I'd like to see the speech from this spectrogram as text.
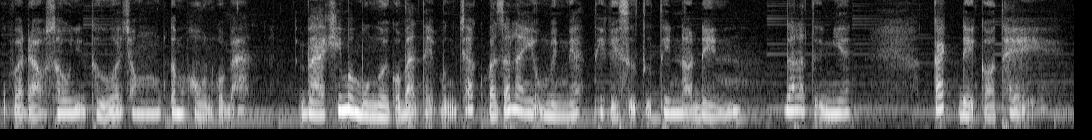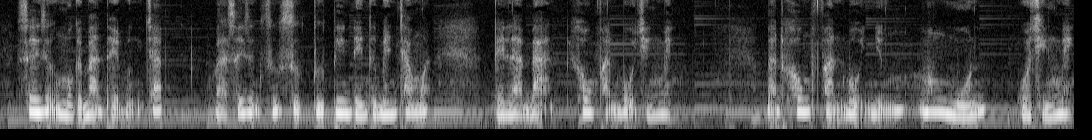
và đào sâu những thứ ở trong tâm hồn của bạn. Và khi mà một người có bản thể vững chắc và rất là hiểu mình ấy, thì cái sự tự tin nó đến rất là tự nhiên. Cách để có thể xây dựng một cái bản thể vững chắc và xây dựng sự sự tự tin đến từ bên trong ấy đấy là bạn không phản bội chính mình. Bạn không phản bội những mong muốn của chính mình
